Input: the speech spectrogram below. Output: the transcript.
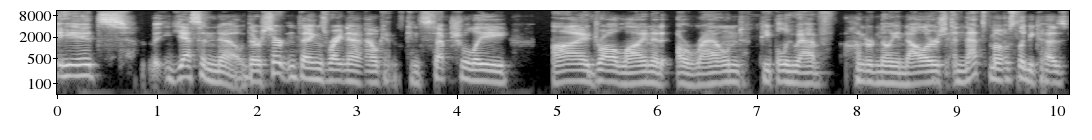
It's yes and no. There are certain things right now conceptually I draw a line at around people who have $100 million. And that's mostly because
